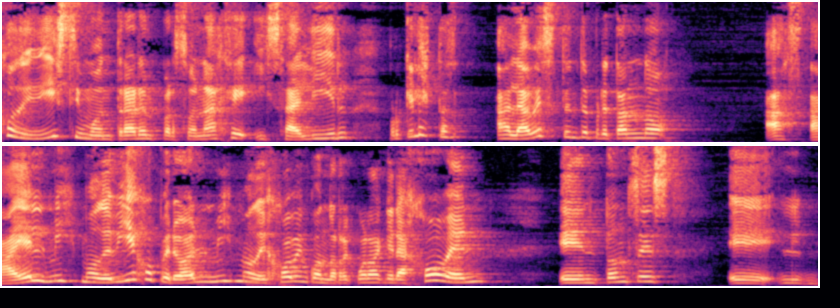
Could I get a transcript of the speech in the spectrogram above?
jodidísimo entrar en personaje y salir, porque él está, a la vez está interpretando a, él mismo de viejo, pero a él mismo de joven cuando recuerda que era joven. Entonces, eh,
